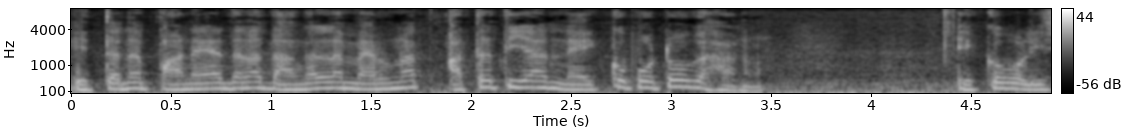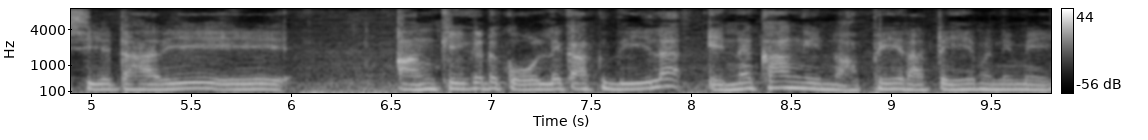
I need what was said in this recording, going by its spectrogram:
එතන පනෑදලා දඟල්ල මැරුණත් අත තියන්න එක්ක පොටෝ ගහනවා. එක්ක පොලිසියට හරි ඒ අංකේකට කෝල් එකක් දීලා එනකං ඉන්න. අපේ රට එහෙම නෙමේ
